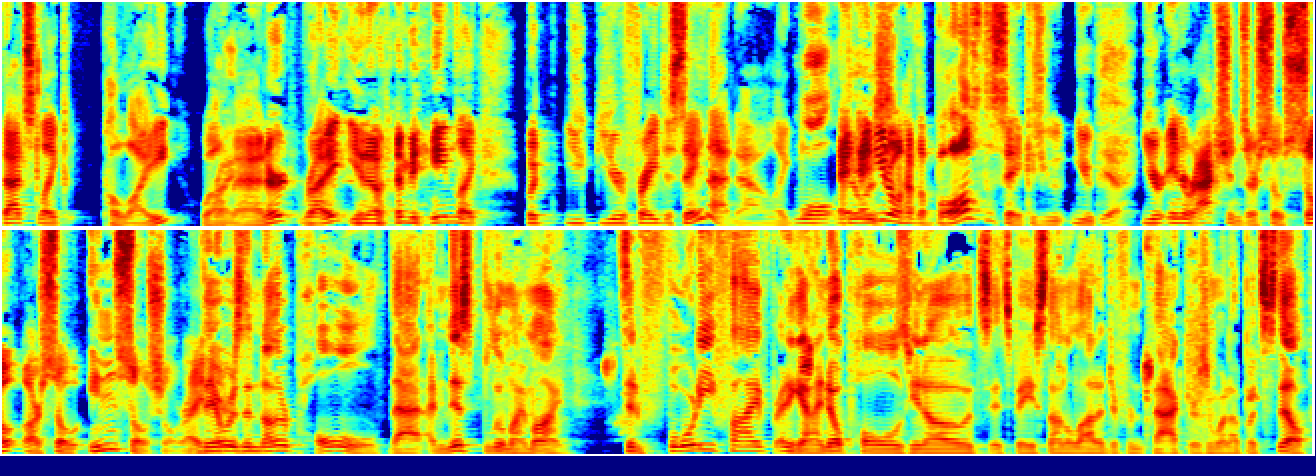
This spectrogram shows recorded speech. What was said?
That's like polite, well mannered, right. You know what I mean? Like, but you, you're afraid to say that now. Like, Well, and, there and you don't have the balls to say because you you Yeah. your interactions are so so are so insocial, right? There was another poll that I mean, this blew my mind. Said forty five, and again, I know polls, you know, it's it's based on a lot of different factors and whatnot, but still,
